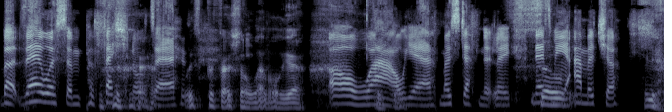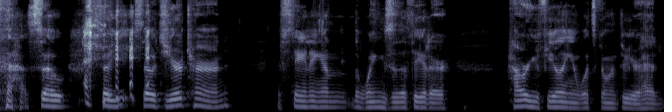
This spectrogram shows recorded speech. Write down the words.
but there were some professionals there. At least professional level, yeah. Oh wow, yeah, most definitely. There's so, me amateur. Yeah. So so you, so it's your turn. You're standing in the wings of the theater. How are you feeling, and what's going through your head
